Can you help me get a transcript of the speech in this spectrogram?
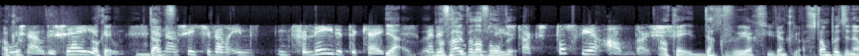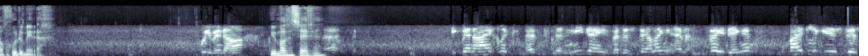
Hoe zouden zij het doen? En nou zit je wel in, het verleden te kijken. Ja, maar mevrouw, ik wil afronden. is straks toch weer anders. Oké, dank voor uw reactie. Dank u wel. Stam.nl, goedemiddag. Goedemiddag. U mag het zeggen. Ik ben eigenlijk het eh, niet eens met de stelling. En twee dingen. Feitelijk is de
